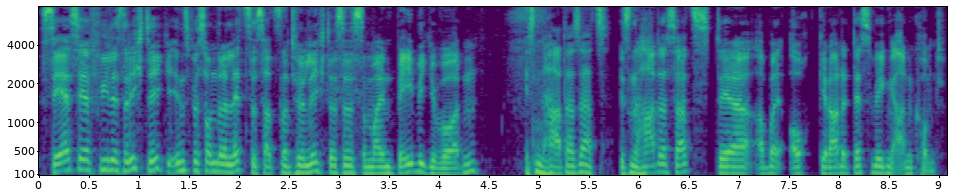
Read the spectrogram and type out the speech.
Sehr, sehr vieles richtig. Insbesondere der letzte Satz natürlich. Das ist mein Baby geworden. Ist ein harter Satz. Ist ein harter Satz, der aber auch gerade deswegen ankommt.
